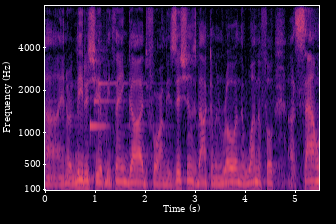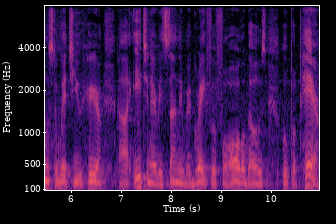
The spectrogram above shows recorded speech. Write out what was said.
uh, and her leadership. We thank God for our musicians, Dr. Monroe, and the wonderful uh, sounds to which you hear uh, each and every Sunday. We're grateful for all of those who prepare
